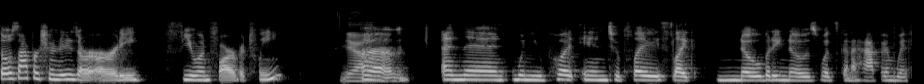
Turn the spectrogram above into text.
those opportunities are already few and far between. yeah. Um, and then when you put into place, like nobody knows what's going to happen with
